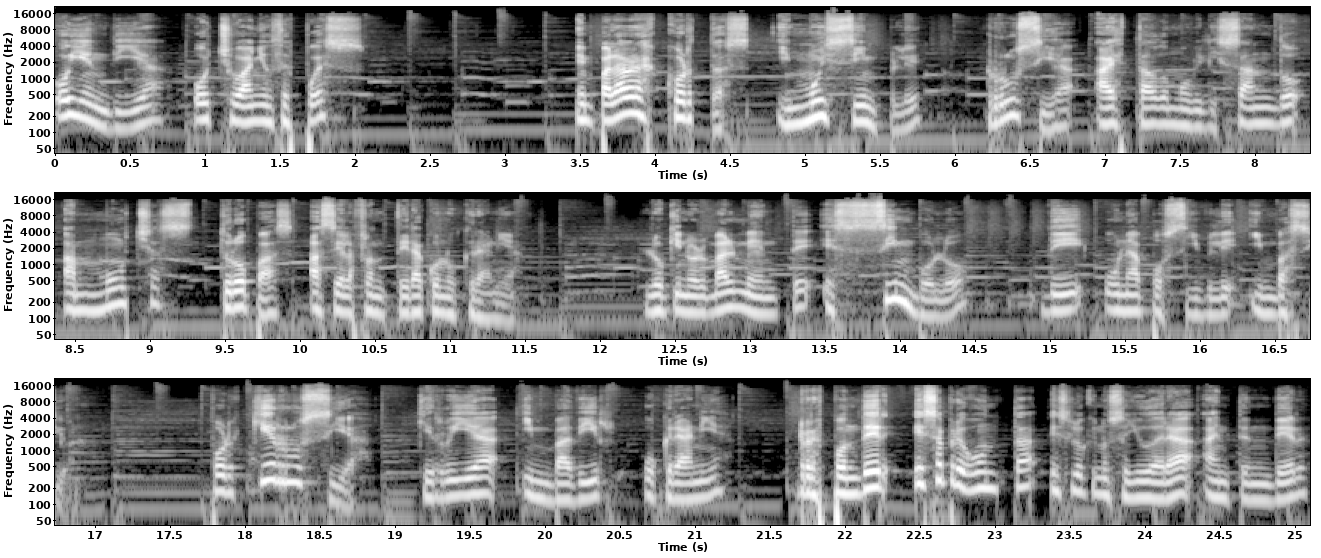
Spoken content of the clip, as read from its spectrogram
hoy en día, ocho años después? En palabras cortas y muy simple, Rusia ha estado movilizando a muchas tropas hacia la frontera con Ucrania, lo que normalmente es símbolo de una posible invasión. ¿Por qué Rusia querría invadir Ucrania? Responder esa pregunta es lo que nos ayudará a entender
